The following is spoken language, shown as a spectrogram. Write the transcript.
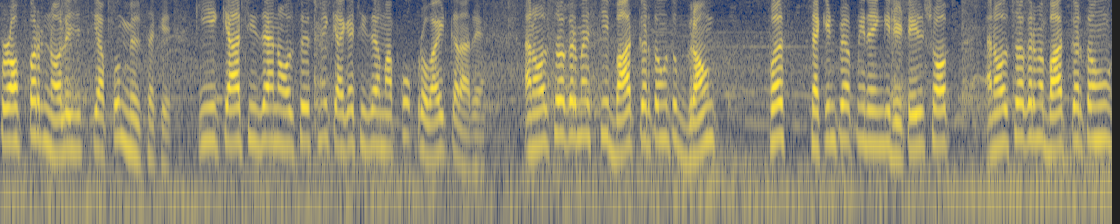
प्रॉपर नॉलेज इसकी आपको मिल सके कि ये क्या चीज़ है एंड ऑल्सो इसमें क्या क्या चीज़ें हम आपको प्रोवाइड करा रहे हैं। एंड ऑल्सो अगर मैं इसकी बात करता हूँ तो ग्राउंड फ़र्स्ट सेकंड पे अपनी रहेंगी रिटेल शॉप्स एंड ऑल्सो अगर मैं बात करता हूँ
